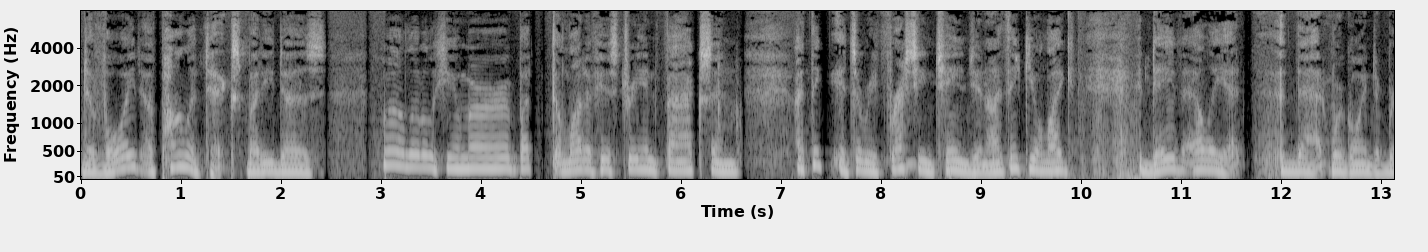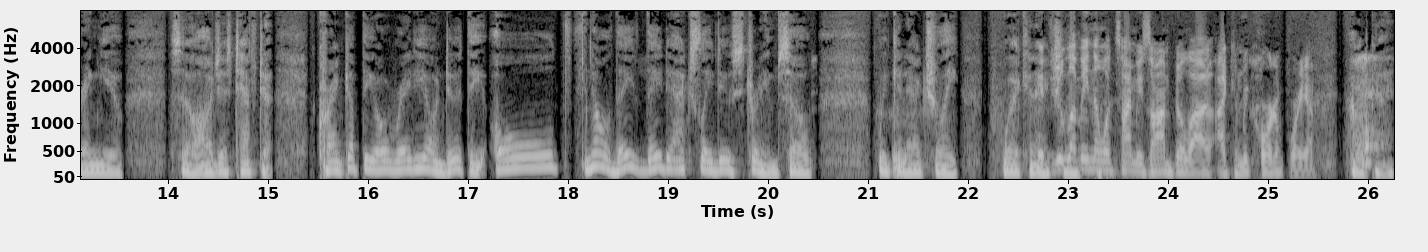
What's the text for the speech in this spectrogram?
devoid of politics, but he does. Well, a little humor, but a lot of history and facts, and I think it's a refreshing change. And I think you'll like Dave Elliott that we're going to bring you. So I'll just have to crank up the old radio and do it the old. No, they they actually do stream, so we can actually we can If actually. you let me know what time he's on, Bill, I, I can record him for you. Okay.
